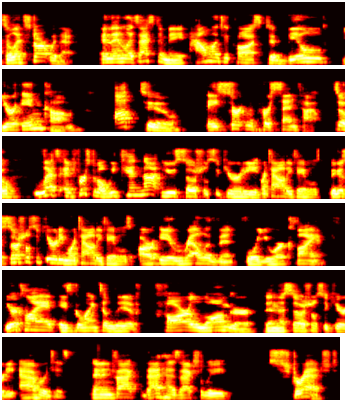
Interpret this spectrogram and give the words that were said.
So let's start with that. And then let's estimate how much it costs to build your income up to a certain percentile. So let's, and first of all, we cannot use Social Security mortality tables because Social Security mortality tables are irrelevant for your client. Your client is going to live far longer than the Social Security averages. And in fact, that has actually stretched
